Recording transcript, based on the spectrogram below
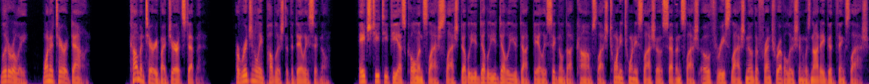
literally, want to tear it down. Commentary by Jarrett Stepman. Originally published at the Daily Signal. https colon slash slash www.dailysignal.com slash 2020 slash 07 slash 03 slash no the French Revolution was not a good thing slash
